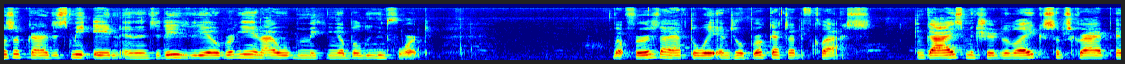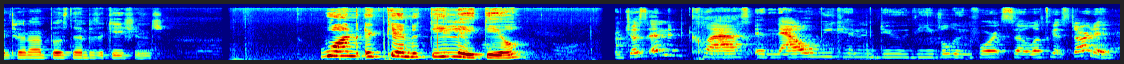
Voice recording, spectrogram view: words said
What's up guys, it's me Aiden and in today's video Brookie and I will be making a balloon fort. But first I have to wait until Brooke gets out of class. And guys, make sure to like, subscribe, and turn on post notifications. One eternity later. I just ended class and now we can do the balloon fort, so let's get started.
